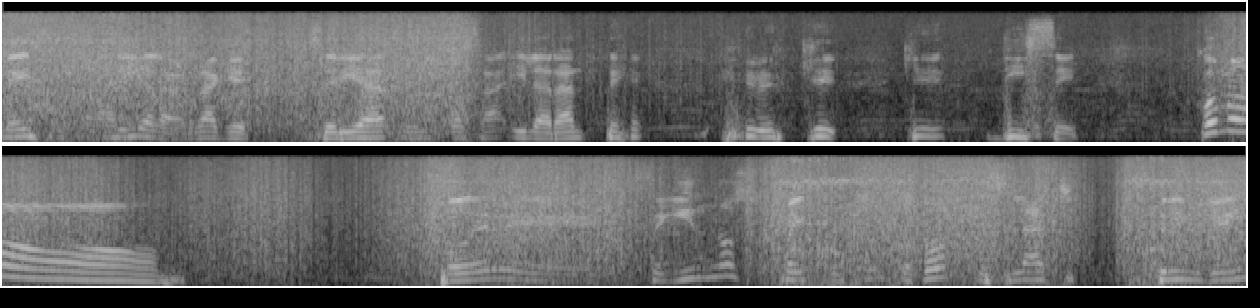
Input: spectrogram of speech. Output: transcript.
Mason María. La verdad que sería una cosa hilarante ver qué, qué dice. ¿Cómo poder eh, seguirnos? Facebook.com slash streamgame,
